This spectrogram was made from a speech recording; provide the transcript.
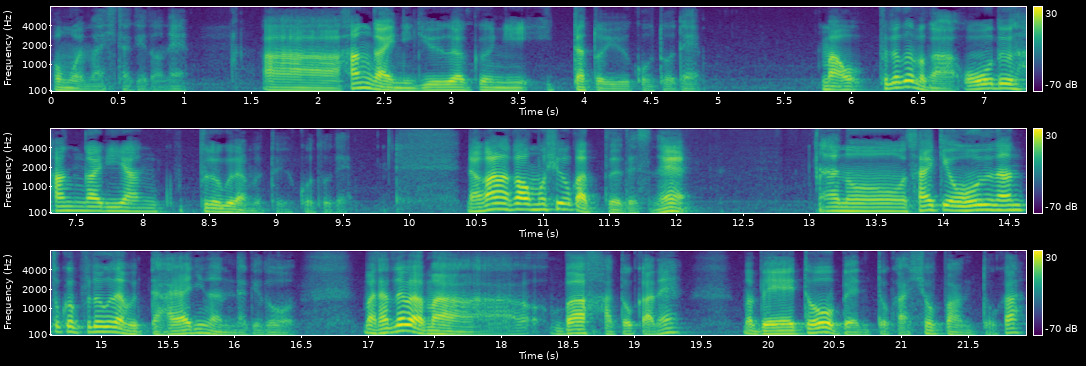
思いましたけどね。ああ、ハンガイに留学に行ったということで、まあ、プログラムがオールハンガリアンプログラムということで、なかなか面白かったですね。あのー、最近オールなんとかプログラムって流行りなんだけど、まあ、例えばまあ、バッハとかね、まあ、ベートーベンとかショパンとか、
